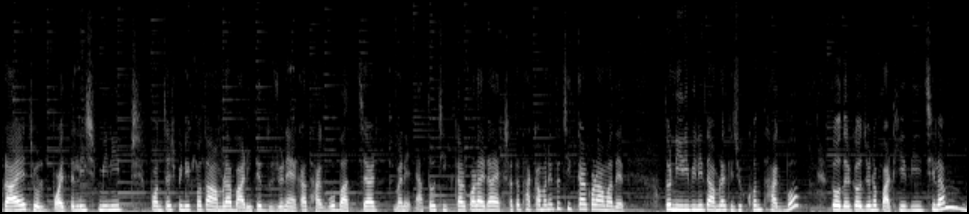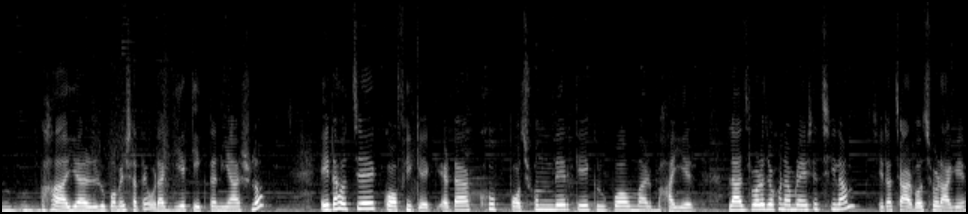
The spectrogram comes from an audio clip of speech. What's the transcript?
প্রায় চল, পঁয়তাল্লিশ মিনিট, পঞ্চাশ মিনিট মতো আমরা বাড়িতে দুজনে একা থাকব, বাচ্চার মানে এত চিৎকার করা, এরা একসাথে থাকা মানে তো চিৎকার করা আমাদের। তো নিরিবিলিতে আমরা কিছুক্ষণ থাকব। তো ওদেরকে ওর জন্য পাঠিয়ে দিয়েছিলাম। ভাই আর রূপমের সাথে ওরা গিয়ে কেকটা নিয়ে আসলো। এটা হচ্ছে কফি কেক। এটা খুব পছন্দের কেক রূপম আর ভাইয়ের। লাস্ট বড় যখন আমরা এসেছিলাম, সেটা চার বছর আগে,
